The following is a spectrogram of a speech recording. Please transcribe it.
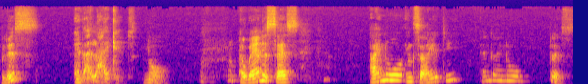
bliss and I like it." No. Awareness says, "I know anxiety and I know bliss.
